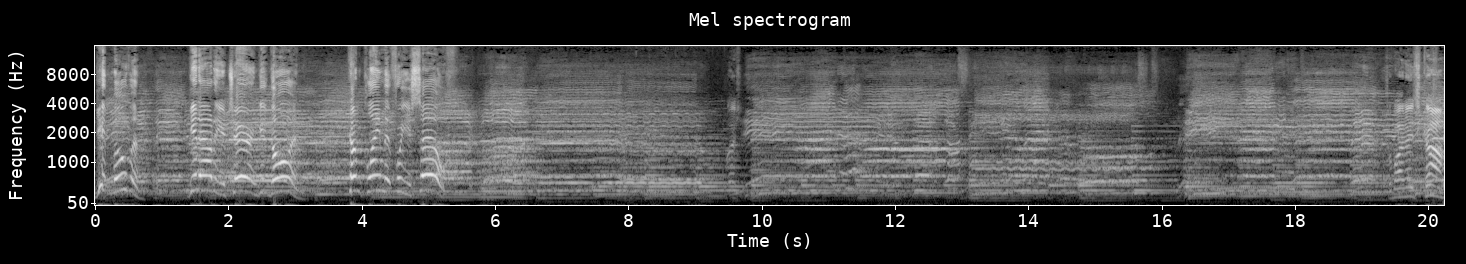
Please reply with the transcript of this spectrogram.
Get moving. Get out of your chair and get going. Come claim it for yourself. Somebody needs to come.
